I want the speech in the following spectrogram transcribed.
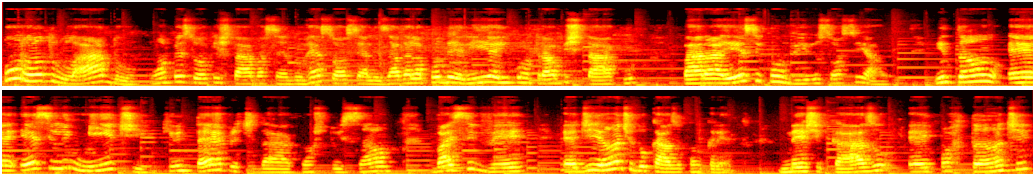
Por outro lado, uma pessoa que estava sendo ressocializada, ela poderia encontrar obstáculo para esse convívio social. Então, é esse limite que o intérprete da Constituição vai se ver é, diante do caso concreto. Neste caso, é importante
